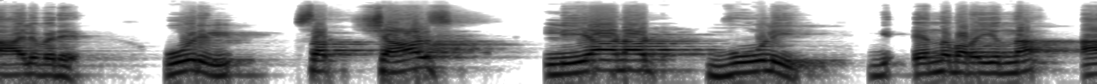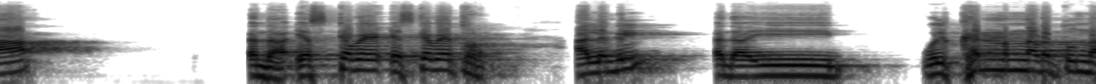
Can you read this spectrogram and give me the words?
നാല് വരെ ഊരിൽ സർ ചാൾസ് ലിയാനാർഡ് വൂളി എന്ന് പറയുന്ന ആ എന്താ എസ്കവേ എസ്കവേറ്റർ അല്ലെങ്കിൽ എന്താ ഈ ഉത്ഖനനം നടത്തുന്ന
